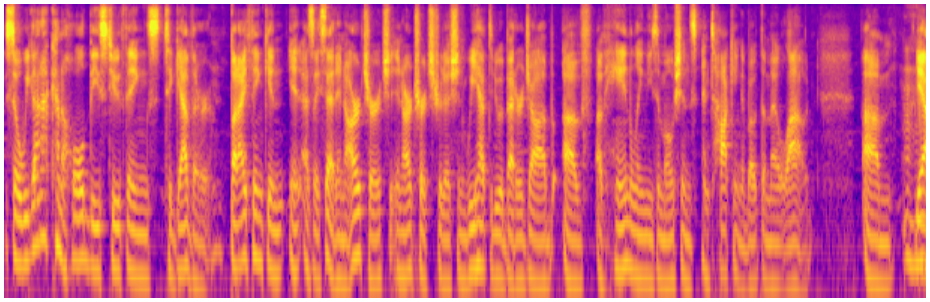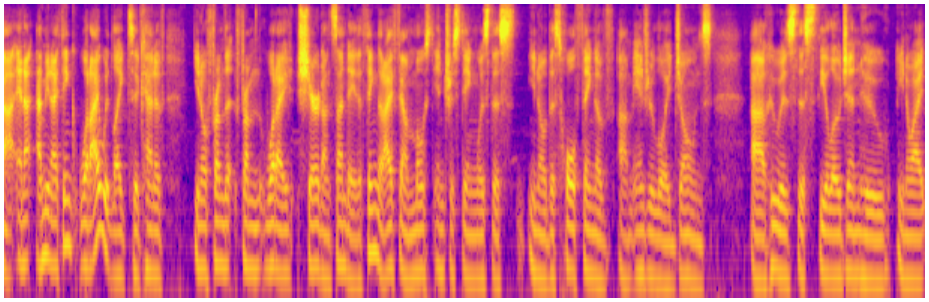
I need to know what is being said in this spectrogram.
so we got to kind of hold these two things together. But I think in, in as I said in our church, in our church tradition, we have to do a better job of of handling these emotions and talking about them out loud. Um, Yeah, and I, I mean, I think what I would like to kind of you know from the from what I shared on Sunday, the thing that I found most interesting was this you know this whole thing of um, Andrew Lloyd Jones uh, who is this theologian who you know I,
